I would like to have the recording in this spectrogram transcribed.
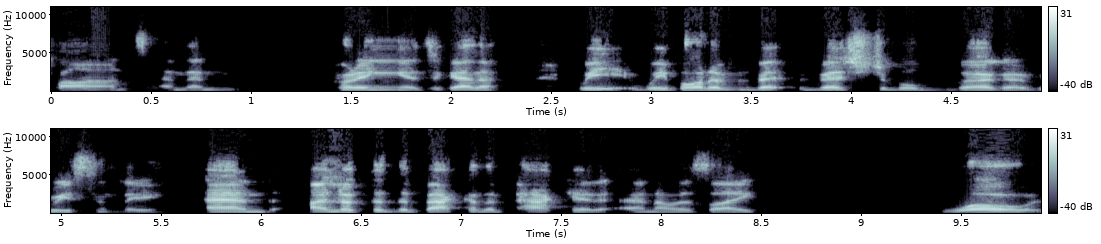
plants and then putting it together. We we bought a ve- vegetable burger recently, and I looked at the back of the packet and I was like, whoa,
